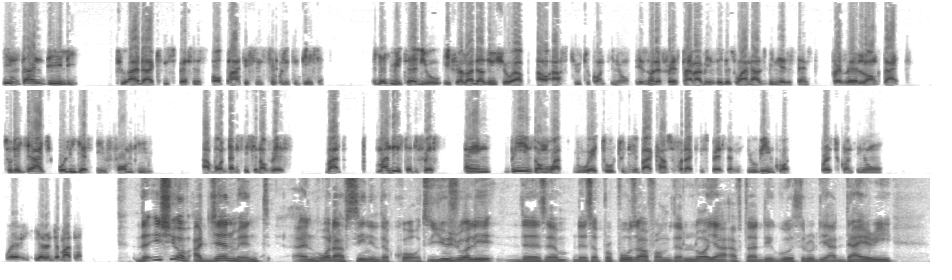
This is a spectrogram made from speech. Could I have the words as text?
It's done daily to either accused persons or parties in civil litigation. The judge may tell you if your lawyer doesn't show up, I'll ask you to continue. It's not the first time. I mean, this one has been in existence for a very long time. So the judge only just informed him about that decision of his. But Monday is 31st. And based on what we were told today by counsel for the accused person, he will be in court for us to continue well, hearing the matter. The issue of adjournment and what I've seen in the court, usually there's a there's a proposal from the lawyer after they go through their diary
